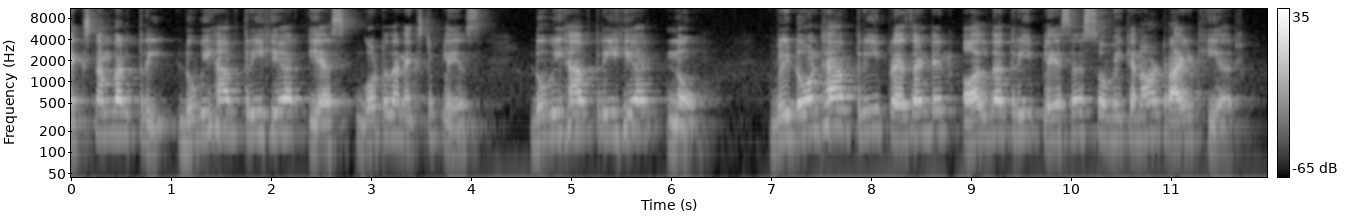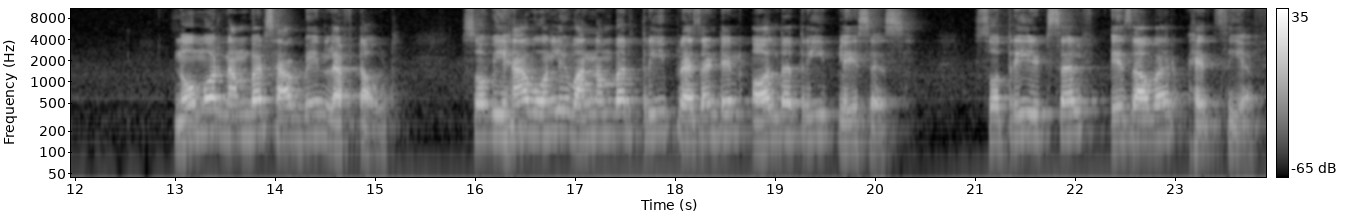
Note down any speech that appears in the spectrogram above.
Next number 3. Do we have 3 here? Yes. Go to the next place. Do we have 3 here? No. We don't have 3 present in all the 3 places so we cannot write here. No more numbers have been left out. So we have only one number 3 present in all the 3 places. So 3 itself is our HCF.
